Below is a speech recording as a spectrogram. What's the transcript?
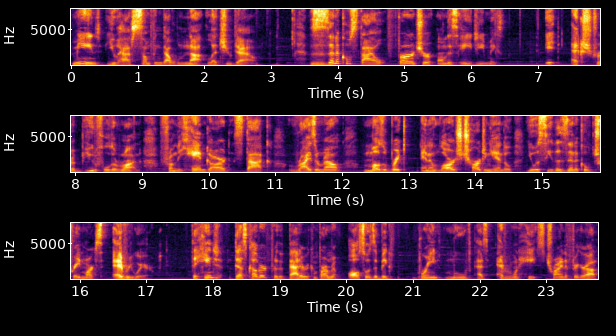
means you have something that will not let you down. The Zenitco style furniture on this AEG makes it extra beautiful to run. From the handguard, stock, riser mount, muzzle brake, and enlarged charging handle, you will see the Zenitco trademarks everywhere. The hinge dust cover for the battery compartment also is a big brain move as everyone hates trying to figure out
